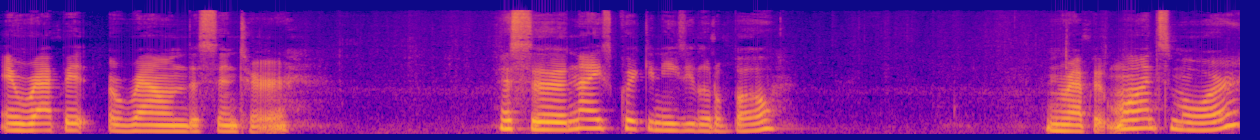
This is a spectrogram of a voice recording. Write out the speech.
and wrap it around the center. It's a nice, quick, and easy little bow. And wrap it once more.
